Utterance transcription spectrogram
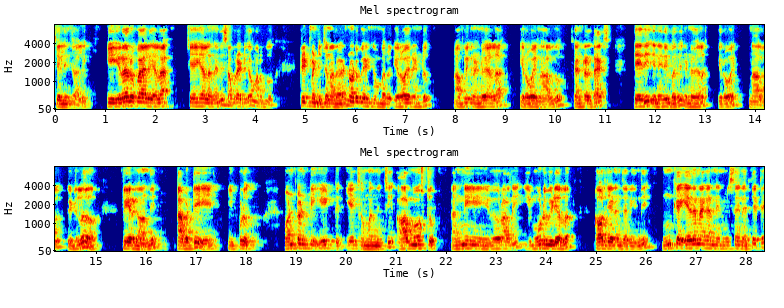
చెల్లించాలి. ఈ ఇరవై రూపాయలు ఎలా చేయాలనేది సపరేట్గా మనకు ట్రీట్మెంట్ ఇచ్చున్నారు కాబట్టి నోటిఫికేషన్ నెంబర్ ఇరవై రెండు ఆప్లిక్ రెండు వేల ఇరవై నాలుగు సెంట్రల్ ట్యాక్స్ తేదీ ఎనిమిది పది రెండు వేల ఇరవై నాలుగు. వీటిలో క్లియర్గా ఉంది. కాబట్టి ఇప్పుడు వన్ ట్వంటీ ఎయిట్ ఏకి సంబంధించి ఆల్మోస్ట్ అన్ని వివరాలని ఈ మూడు వీడియోల్లో కవర్ చేయడం జరిగింది. ఇంకా ఏదైనా కానీ నేను మిస్ అయినట్టయితే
